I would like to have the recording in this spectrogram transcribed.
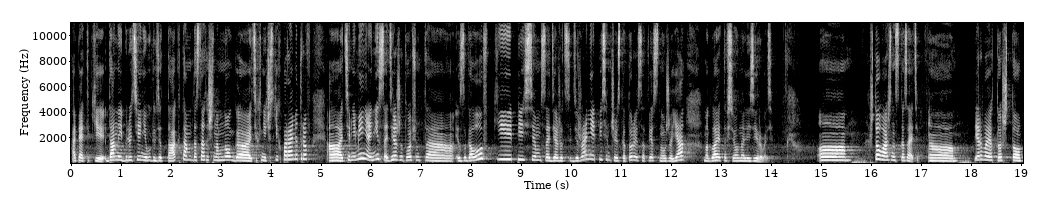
Опять-таки, данные бюллетени выглядят так, там достаточно много технических параметров, а, тем не менее они содержат, в общем-то, заголовки писем, содержат содержание писем, через которые, соответственно, уже я могла это все анализировать. А, что важно сказать? Первое, то, что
